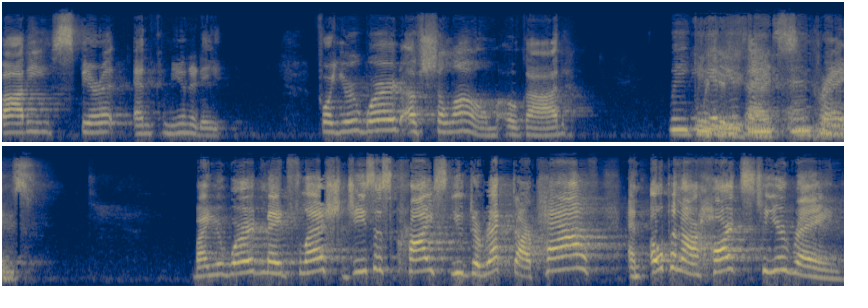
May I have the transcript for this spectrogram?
body, spirit, and community. For your word of shalom, O God, We give you thanks and praise. By your word made flesh, Jesus Christ, you direct our path and open our hearts to your reign.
